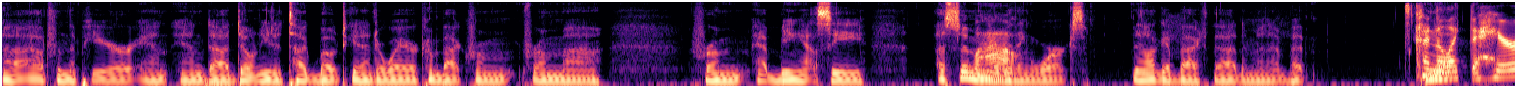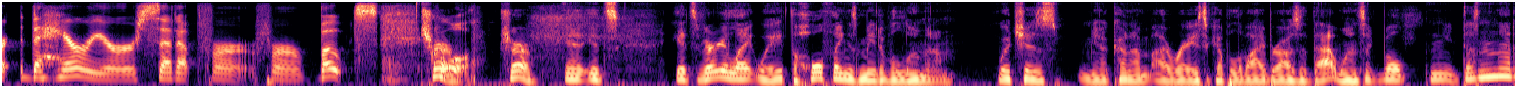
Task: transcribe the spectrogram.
uh, out from the pier and and uh, don't need a tugboat to get underway or come back from from uh, from at being at sea, assuming Wow. everything works. And I'll get back to that in a minute, but It's kind of like the Har- the Harrier set up for for boats. Sure, Cool. sure. It's it's very lightweight. The whole thing is made of aluminum, which is you know kind of I raised a couple of eyebrows at that one. It's like, well, doesn't that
